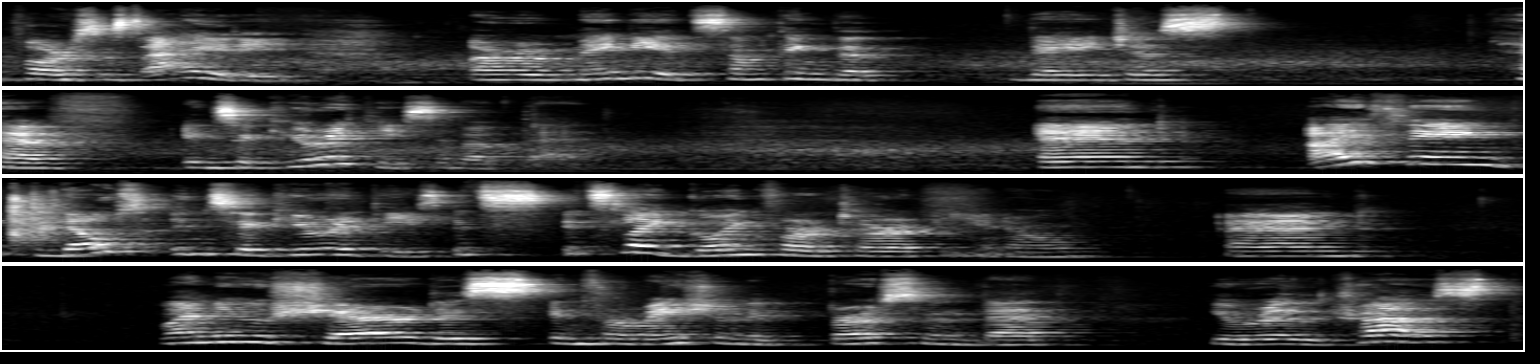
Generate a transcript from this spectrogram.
for society, or maybe it's something that they just have insecurities about that. And I think those insecurities, it's it's like going for therapy, you know. And when you share this information with person that you really trust,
